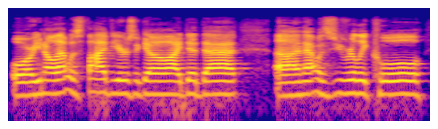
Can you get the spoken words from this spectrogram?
or you know, that was five years ago, I did that, uh, and that was really cool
